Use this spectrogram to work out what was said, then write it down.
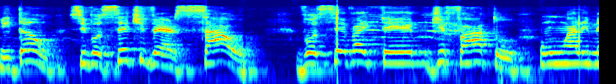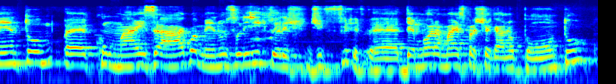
Então, se você tiver sal, você vai ter de fato um alimento é, com mais água, menos líquido, ele de, é, demora mais para chegar no ponto.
